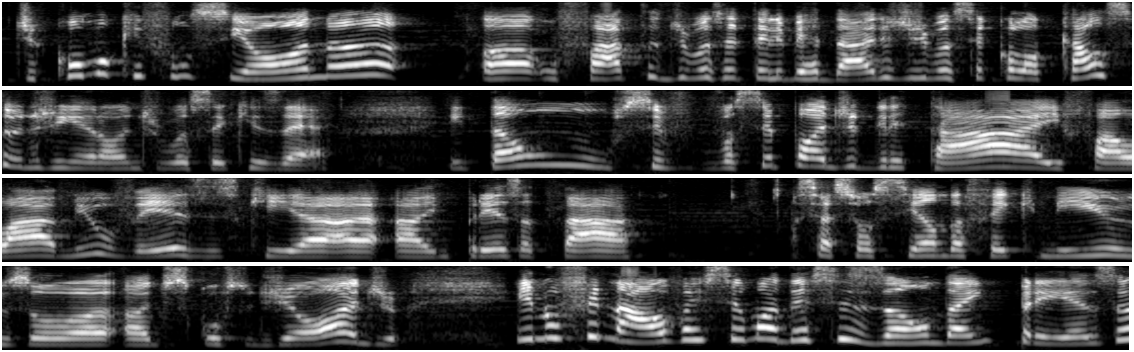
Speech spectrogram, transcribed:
de como que funciona ah, o fato de você ter liberdade de você colocar o seu dinheiro onde você quiser. Então, se você pode gritar e falar mil vezes que a, a empresa tá se associando a fake news ou a, a discurso de ódio, e no final vai ser uma decisão da empresa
